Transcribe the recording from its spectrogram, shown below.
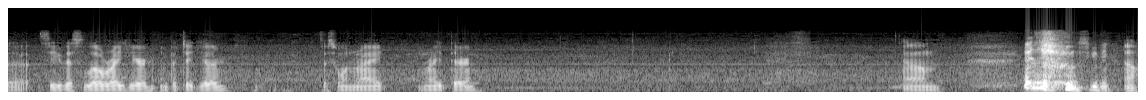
Uh, see this low right here in particular. This one right right there. Um, excuse me. Oh.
